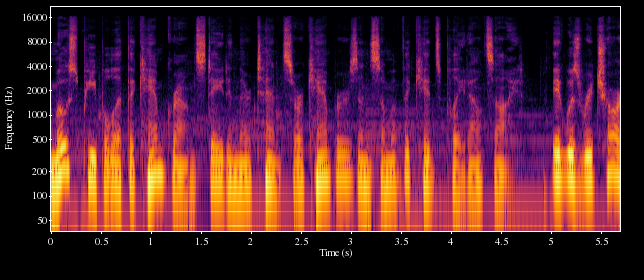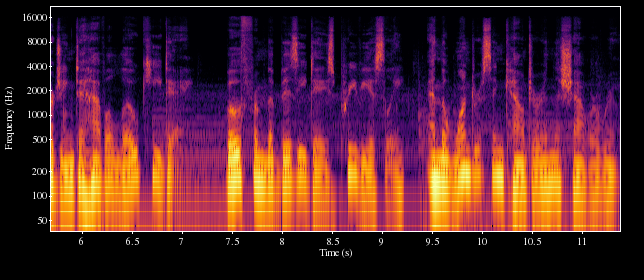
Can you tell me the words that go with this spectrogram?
Most people at the campground stayed in their tents or campers, and some of the kids played outside. It was recharging to have a low key day, both from the busy days previously and the wondrous encounter in the shower room.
